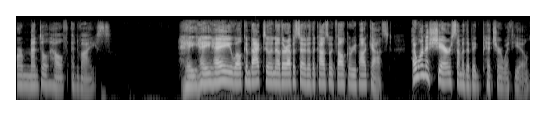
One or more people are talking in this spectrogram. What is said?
or mental health advice. Hey, hey, hey, welcome back to another episode of the Cosmic Valkyrie podcast. I want to share some of the big picture with you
